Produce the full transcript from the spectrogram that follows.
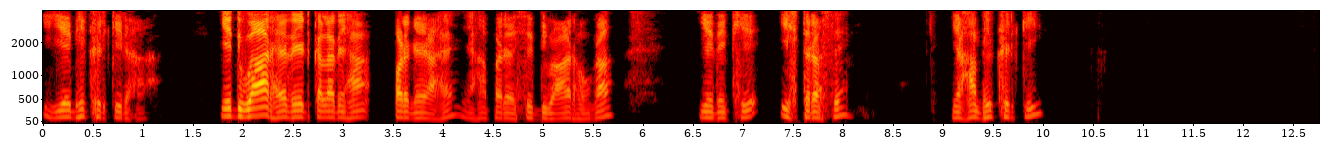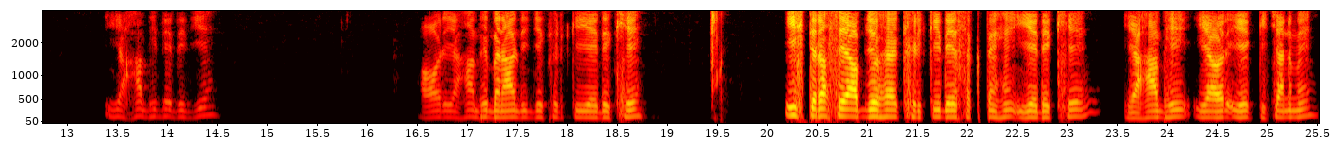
ये भी खिड़की रहा। ये दीवार है, रेड कलर यहाँ पड़ गया है, यहाँ पर ऐसे दीवार होगा। ये देखिए, इस तरह से यहाँ भी खिड़की यहाँ भी दे दीजिए। और यहाँ भी बना दीजिए खिड़की, ये देखिए। इस तरह से आप जो है खिड़की दे सकते हैं, ये देखिए। यहाँ भी, या और ये किचन में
